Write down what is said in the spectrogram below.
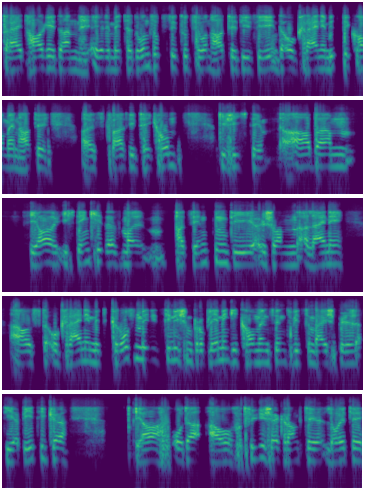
drei Tage dann ihre Methadonsubstitution hatte, die sie in der Ukraine mitbekommen hatte, als quasi Take-Home-Geschichte. Aber ähm, ja, ich denke, dass mal Patienten, die schon alleine aus der Ukraine mit großen medizinischen Problemen gekommen sind, wie zum Beispiel Diabetiker, ja, oder auch psychisch erkrankte Leute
